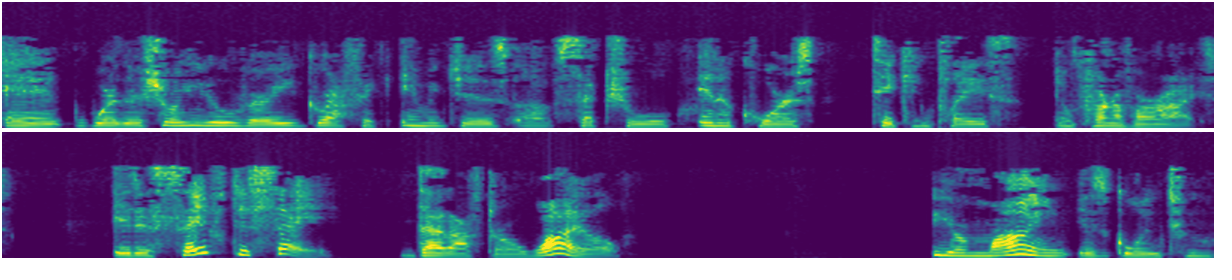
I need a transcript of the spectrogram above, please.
and where they're showing you very graphic images of sexual intercourse taking place in front of our eyes. It is safe to say that after a while, your mind is going to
